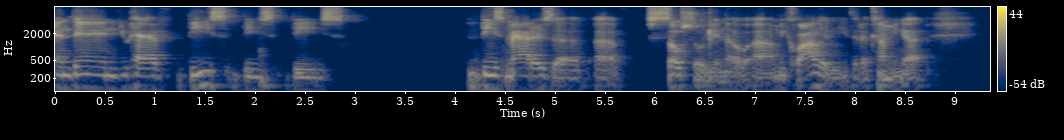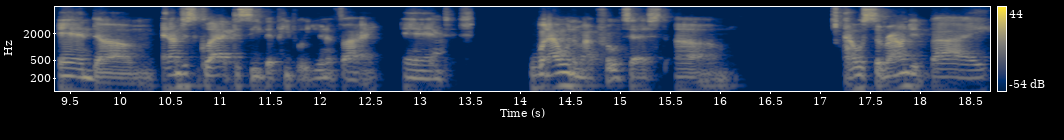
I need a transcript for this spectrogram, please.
and then you have these these these these matters of, of social, you know, um, equality that are coming up, and um, and I'm just glad to see that people are unifying. And yeah. when I went to my protest, um, I was surrounded by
